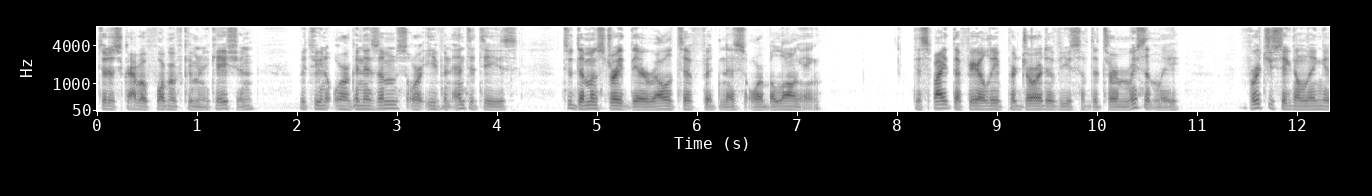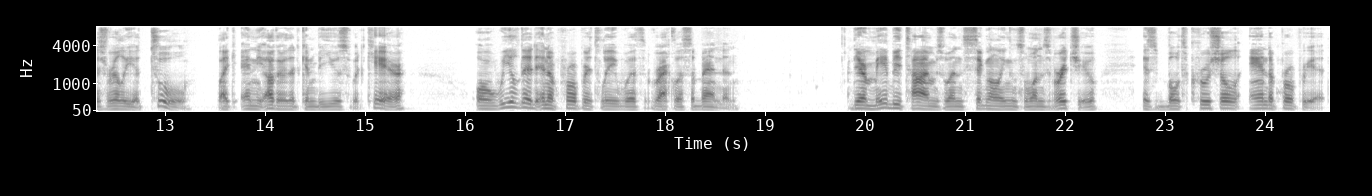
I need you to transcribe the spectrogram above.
to describe a form of communication between organisms or even entities to demonstrate their relative fitness or belonging. Despite the fairly pejorative use of the term recently, virtue signaling is really a tool, like any other that can be used with care, or wielded inappropriately with reckless abandon. There may be times when signaling one's virtue is both crucial and appropriate.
